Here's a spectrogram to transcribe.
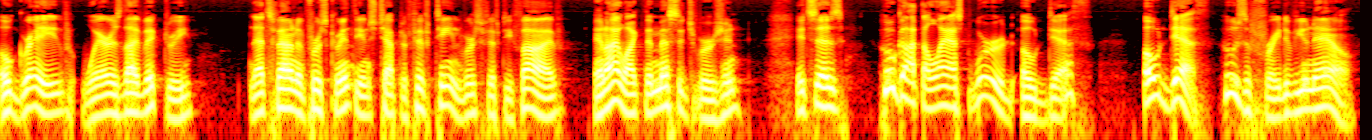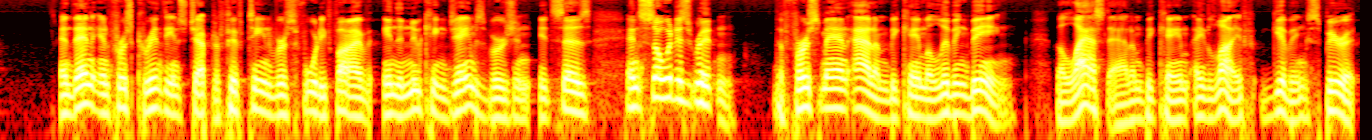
O grave, where is thy victory? That's found in 1 Corinthians chapter 15, verse 55. And I like the message version. It says, Who got the last word, O death? O death, Who's afraid of you now? And then in 1 Corinthians chapter 15 verse 45 in the New King James version it says, "And so it is written, the first man Adam became a living being. The last Adam became a life-giving spirit."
